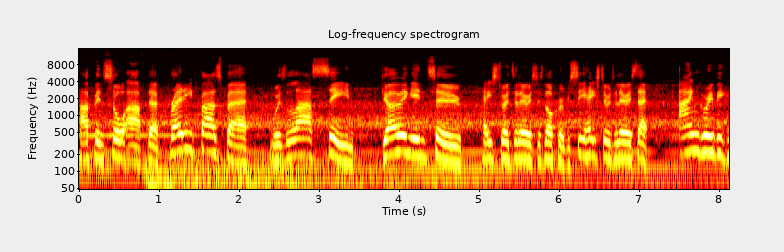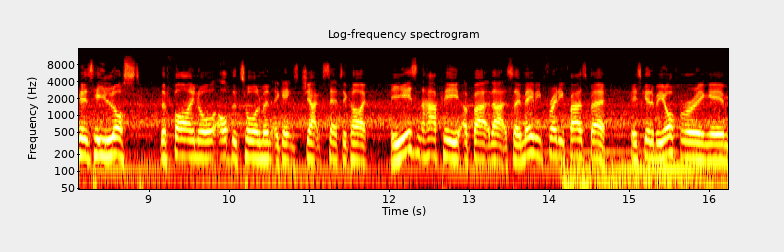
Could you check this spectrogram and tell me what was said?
have been sought after. Freddy Fazbear was last seen going into H2O Delirious' locker room. You see H2O Delirious there angry because he lost the final of the tournament against Jacksepticeye. He isn't happy about that, so maybe Freddy Fazbear is going to be offering him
